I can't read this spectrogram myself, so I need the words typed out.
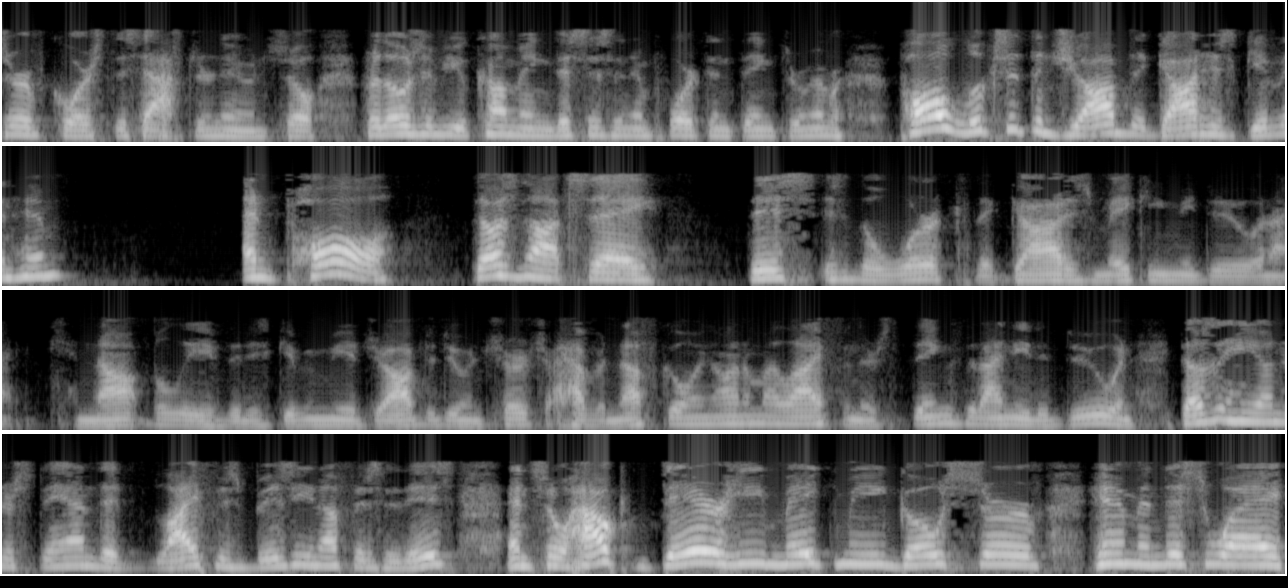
serve course this afternoon. So, for those of you coming, this is an important thing to remember. Paul looks at the job that God has given him, and Paul does not say, This is the work that God is making me do, and I cannot believe that he's given me a job to do in church. I have enough going on in my life, and there's things that I need to do. And doesn't he understand that life is busy enough as it is? And so, how dare he make me go serve him in this way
